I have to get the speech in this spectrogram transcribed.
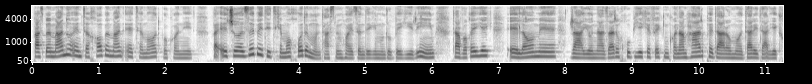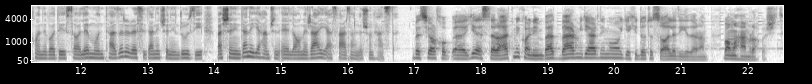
پس به من و انتخاب من اعتماد بکنید و اجازه بدید که ما خودمون تصمیم های زندگیمون رو بگیریم. در واقع یک اعلام رأی و نظر خوبیه که فکر می‌کنم هر پدر و مادری در یک خانواده ساله منتظر رسیدن چنین روزی و شنیدن یه همچین اعلام رأی از فرزندشون هستن بسیار خوب یه استراحت می‌کنیم بعد برمیگردیم و یکی دو تا سوال دیگه دارم. با ما همراه باشید.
